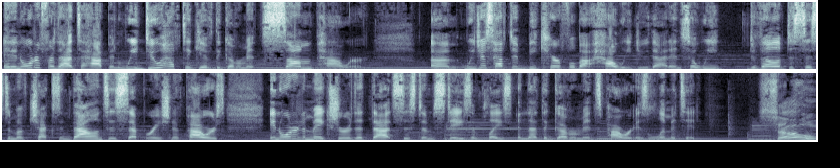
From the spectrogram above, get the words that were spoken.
And in order for that to happen, we do have to give the government some power. Um, we just have to be careful about how we do that. And so we developed a system of checks and balances, separation of powers, in order to make sure that that system stays in place and that the government's power is limited. So,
